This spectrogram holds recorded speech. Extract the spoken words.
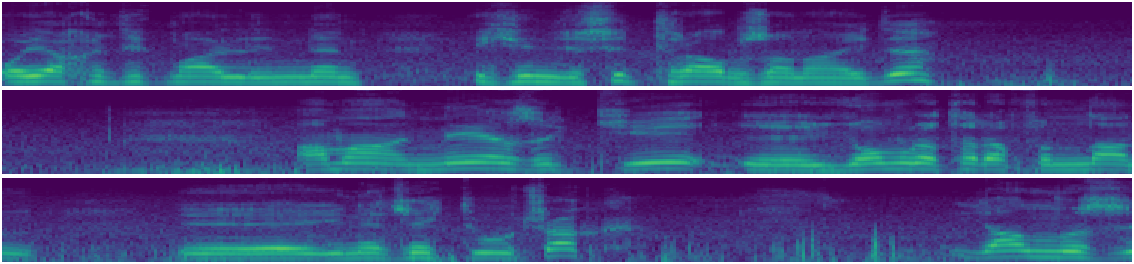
o yakıt ikmalinden ikincisi Trabzon'aydı. Ama ne yazık ki Yomra tarafından inecekti uçak. Yalnız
